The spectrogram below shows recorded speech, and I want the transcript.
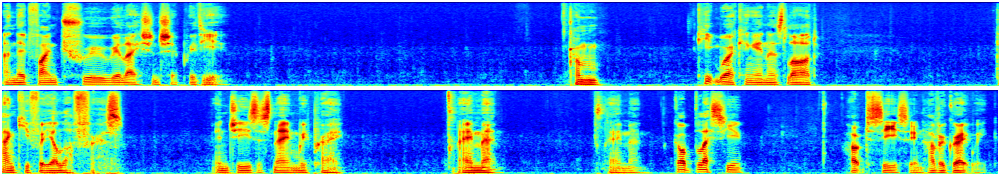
and they'd find true relationship with you. Come, keep working in us, Lord. Thank you for your love for us. In Jesus' name we pray. Amen. Amen. God bless you. Hope to see you soon. Have a great week.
